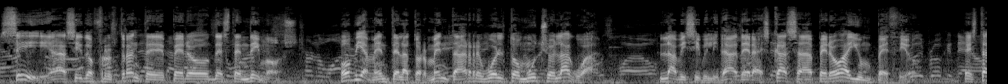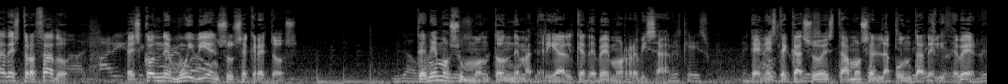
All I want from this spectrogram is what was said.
Sí, ha sido frustrante, pero descendimos. Obviamente la tormenta ha revuelto mucho el agua. La visibilidad era escasa, pero hay un pecio. Está destrozado. Esconde muy bien sus secretos. Tenemos un montón de material que debemos revisar. En este caso estamos en la punta del iceberg.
